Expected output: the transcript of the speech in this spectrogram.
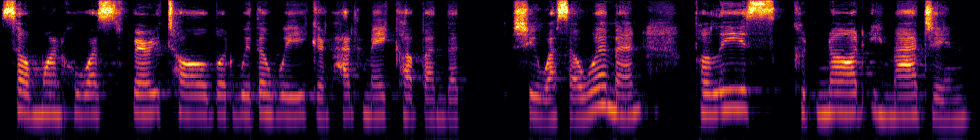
someone who was very tall but with a wig and had makeup and that she was a woman, police could not imagine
